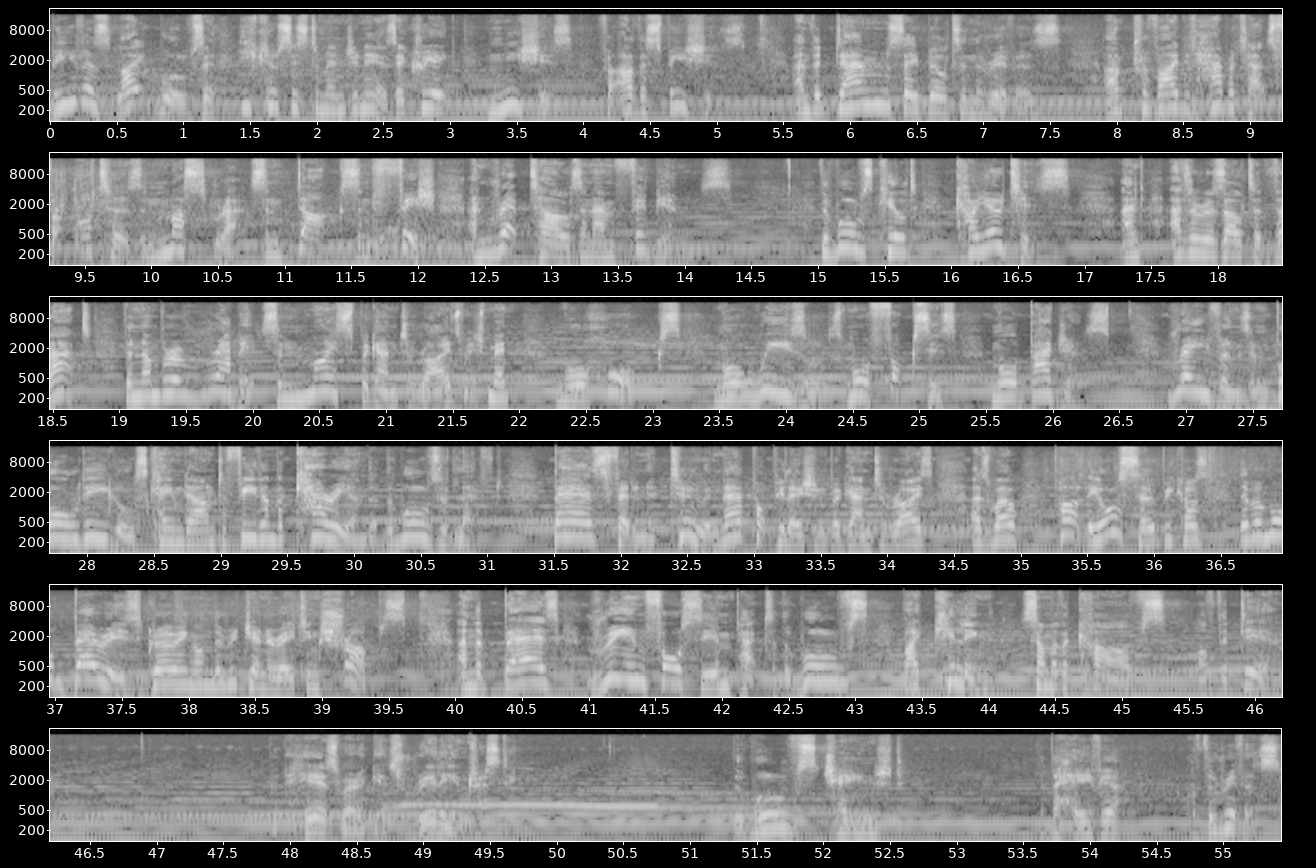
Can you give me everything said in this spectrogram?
beavers, like wolves, are ecosystem engineers. They create niches for other species. And the dams they built in the rivers um, provided habitats for otters and muskrats and ducks and fish and reptiles and amphibians. The wolves killed coyotes, and as a result of that, the number of rabbits and mice began to rise, which meant more hawks, more weasels, more foxes, more badgers. Ravens and bald eagles came down to feed on the carrion that the wolves had left. Bears fed on it too, and their population began to rise as well, partly also because there were more berries growing on the regenerating shrubs. And the bears reinforced the impact of the wolves by killing some of the calves of the deer. But here's where it gets really interesting. The wolves changed the behavior of the rivers.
